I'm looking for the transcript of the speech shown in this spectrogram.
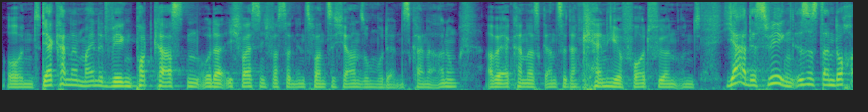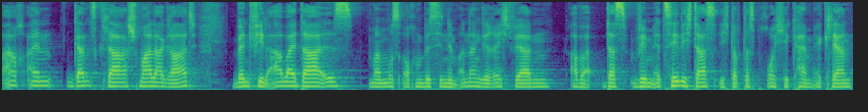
und der kann dann meinetwegen podcasten oder ich weiß nicht, was dann in 20 Jahren so modern ist, keine Ahnung, aber er kann das Ganze dann gerne hier fortführen und ja, deswegen ist es dann doch auch ein ganz klar schmaler Grad, wenn viel Arbeit da ist, man muss auch ein bisschen dem anderen gerecht werden. Aber das, wem erzähle ich das? Ich glaube, das brauche ich hier keinem erklären,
